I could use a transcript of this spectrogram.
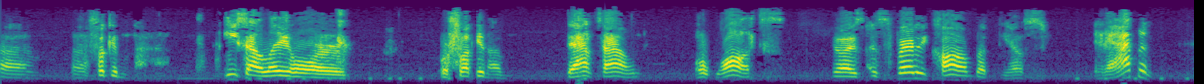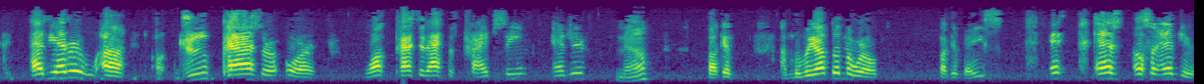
uh, uh, fucking East LA or, or fucking, um, downtown or Watts. You know, it's, it's fairly calm, but, you know, it happened. Have you ever, uh, drew past or, or walked past an active crime scene, Andrew? No? Fucking, I'm moving up in the world. Fucking base. And, and also, Andrew,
